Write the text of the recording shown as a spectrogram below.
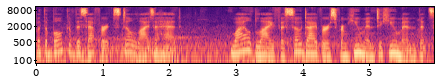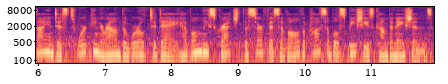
but the bulk of this effort still lies ahead. Wildlife is so diverse from human to human that scientists working around the world today have only scratched the surface of all the possible species combinations.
